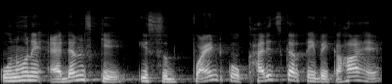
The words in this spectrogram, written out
उन्होंने एडम्स के इस पॉइंट को खारिज करते हुए कहा है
